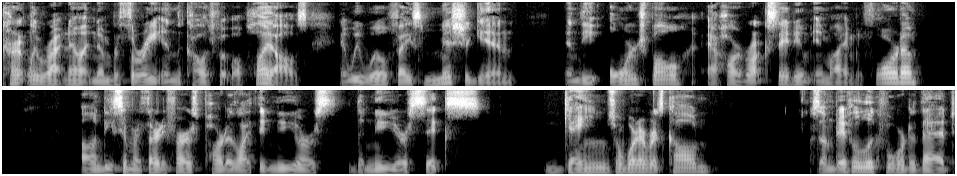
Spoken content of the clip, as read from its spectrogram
currently right now at number three in the college football playoffs, and we will face Michigan in the Orange Bowl at Hard Rock Stadium in Miami, Florida, on December 31st, part of like the New Year's the New Year Six games or whatever it's called. So I'm definitely looking forward to that.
